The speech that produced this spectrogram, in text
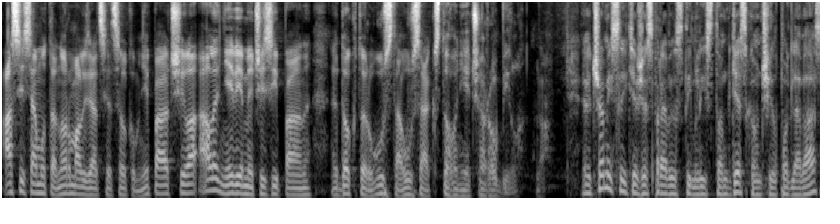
Asi sa mu tá normalizácia celkom nepáčila, ale nevieme, či si pán doktor Gustav Husák z toho niečo robil. No. Čo myslíte, že spravil s tým listom? Kde skončil podľa vás?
